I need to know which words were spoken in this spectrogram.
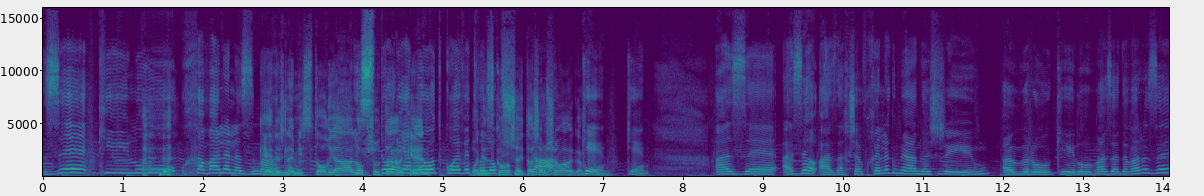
זה כאילו חבל על הזמן. כן, יש להם היסטוריה לא פשוטה, כן? היסטוריה מאוד כואבת ולא בוא פשוטה. נזכור שהייתה שם שואה גם. כן, כן. אז, אה, אז זהו, אז עכשיו חלק מהאנשים אמרו, כאילו, מה זה הדבר הזה?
